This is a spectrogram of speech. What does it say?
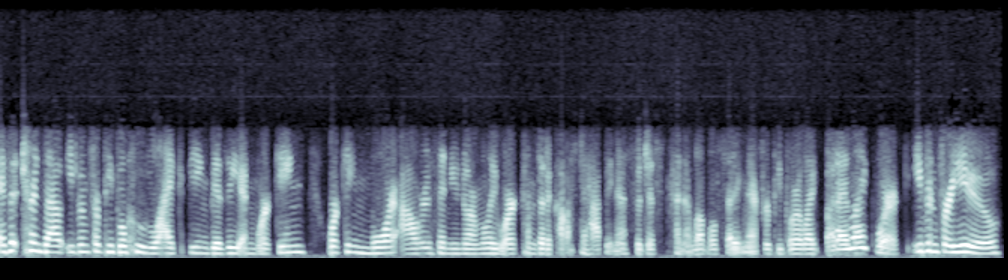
As it turns out, even for people who like being busy and working, working more hours than you normally work comes at a cost to happiness. So just kind of level setting there for people who are like, but I like work. Even for you,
